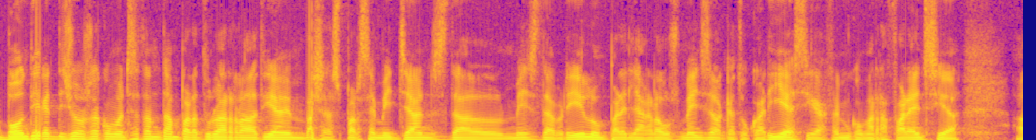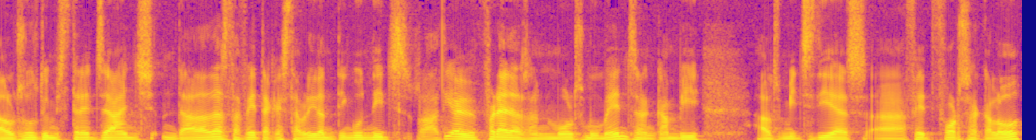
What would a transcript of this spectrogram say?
Bon dia. Aquest dijous ha començat amb temperatures relativament baixes per ser mitjans del mes d'abril, un parell de graus menys del que tocaria si agafem com a referència els últims 13 anys de dades. De fet, aquest abril han tingut nits relativament fredes en molts moments, en canvi als migdies ha fet força calor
